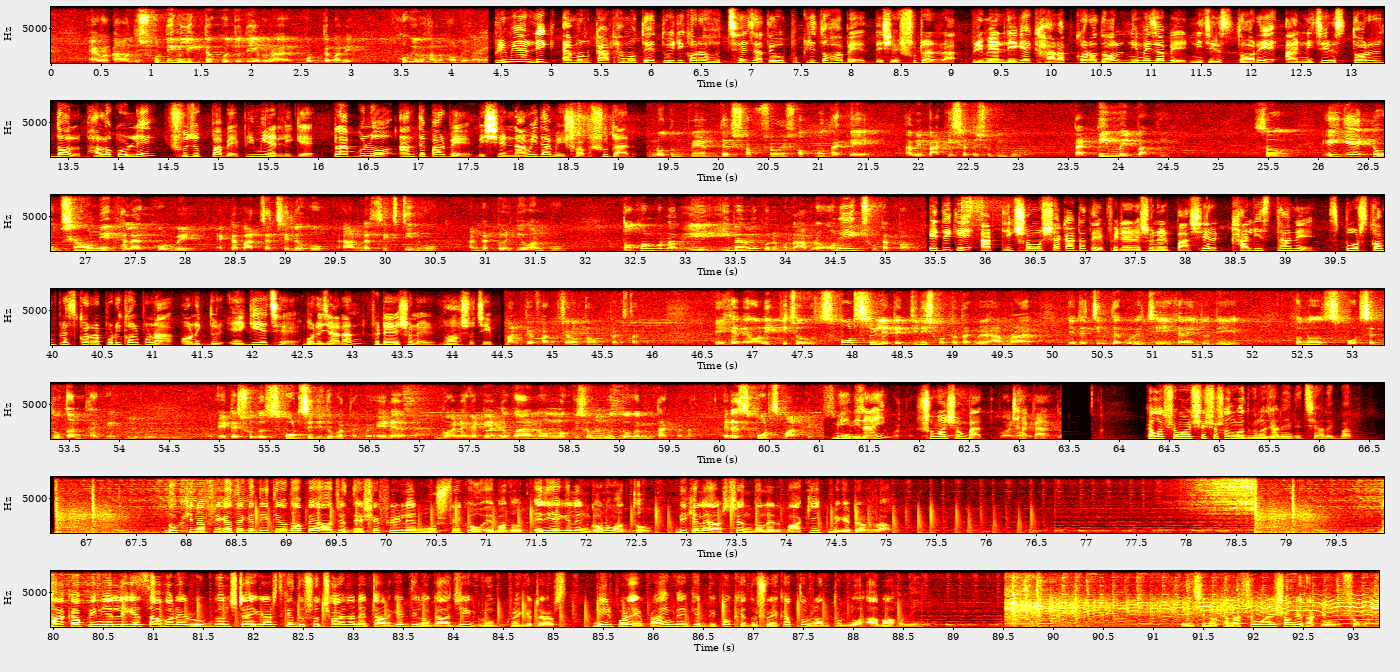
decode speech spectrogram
এখন আমাদের শুটিং লিগটাকে যদি আমরা করতে পারি খুবই ভালো হবে। প্রিমিয়ার লিগ এমন কাঠামোতে তৈরি করা হচ্ছে যাতে উপকৃত হবে দেশের শুটাররা প্রিমিয়ার লিগে খারাপ করা দল নেমে যাবে নিচের স্তরে আর নিচের স্তরের দল ভালো করলে সুযোগ পাবে প্রিমিয়ার লিগে ক্লাবগুলো আনতে পারবে বিশ্বের নামি দামি সব শুটার নতুন প্লেয়ারদের সবসময় স্বপ্ন থাকে আমি বাকির সাথে শুটিং করব। তার টিমমেট বাকি। সো এই যে একটা উৎসাহ নিয়ে খেলা করবে একটা বাচ্চা ছেলে হোক আন্ডার সিক্সটিন হোক আন্ডার টোয়েন্টি ওয়ান হোক তখন বললাম এই এইভাবে করে বললাম আমরা অনেক শুটার পাবো। এদিকে আর্থিক সমস্যা কাটাতে ফেডারেশনের পাশের খালি স্থানে স্পোর্টস কমপ্লেক্স করার পরিকল্পনা অনেক দূর এগিয়েছে বলে জানান ফেডারেশনের মহাসচিব। মাল্টি ফাংশনাল কমপ্লেক্স থাকবে এখানে অনেক কিছু স্পোর্টস রিলেটেড জিনিসপত্র থাকবে। আমরা যেটা চিন্তা করেছি এখানে যদি কোনো স্পোর্টসের দোকান থাকে এটা শুধু স্পোর্টসেরই দোকান থাকবে। এটা গয়নাগাটির দোকান অন্য কিছু দোকান থাকবে না। এটা স্পোর্টস মার্কেট মেহেদি নাইম সময় সংবাদ ঢাকা। খেলার সময় শীর্ষ সংবাদগুলো জানিয়ে দিচ্ছি আরেকবার। দক্ষিণ আফ্রিকা থেকে দ্বিতীয় ধাপে আজ দেশে ফিরলেন মুশফিক ও এবাদত। এড়িয়ে গেলেন গণমাধ্যম। বিকেলে আসছেন দলের বাকি ক্রিকেটাররা। ঢাকা প্রিমিয়ার লিগে সাভারে রূপগঞ্জ টাইগার্সকে দুশো ছয় রানের টার্গেট দিল গাজী গ্রুপ ক্রিকেটার্স। মিরপুরে প্রাইম ব্যাংকের বিপক্ষে দুশো একাত্তর রান তুলল আবাহনী। এই ছিল খেলার সময়ের সঙ্গে থাকুন সময়।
